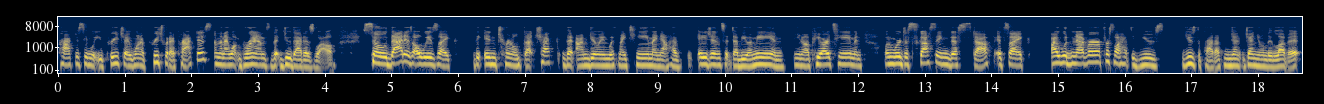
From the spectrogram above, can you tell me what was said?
practicing what you preach. I want to preach what I practice. And then I want brands that do that as well. So that is always like the internal gut check that I'm doing with my team. I now have agents at WME and, you know, a PR team. And when we're discussing this stuff, it's like, I would never, first of all, I have to use use the product and gen- genuinely love it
